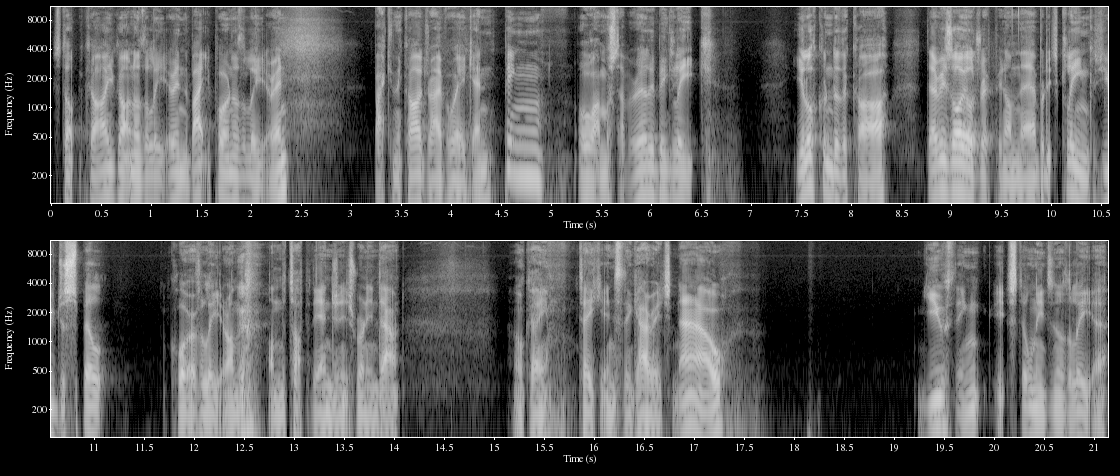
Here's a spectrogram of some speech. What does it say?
Stop the car. You've got another litre in the back. You pour another litre in. Back in the car, drive away again. Ping. Oh, I must have a really big leak. You look under the car. There is oil dripping on there, but it's clean because you just spilt a quarter of a litre on the, on the top of the engine. It's running down. Okay. Take it into the garage. Now, you think it still needs another litre.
